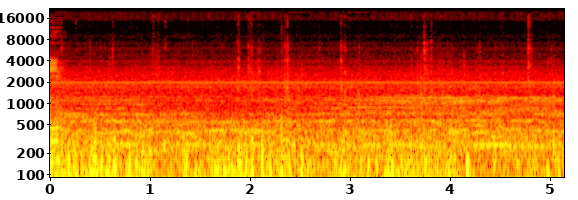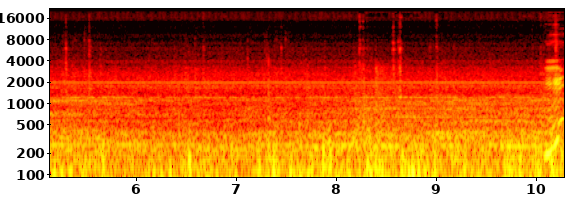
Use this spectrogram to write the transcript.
ดี หืม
